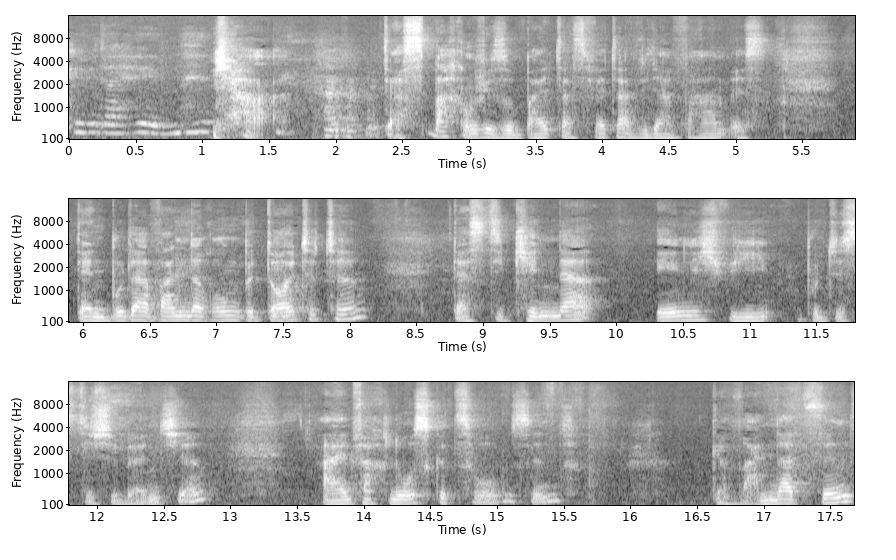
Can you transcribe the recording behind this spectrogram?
geh wieder hin? Ja, das machen wir, sobald das Wetter wieder warm ist. Denn Buddha-Wanderung bedeutete, dass die Kinder ähnlich wie buddhistische Mönche einfach losgezogen sind, gewandert sind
